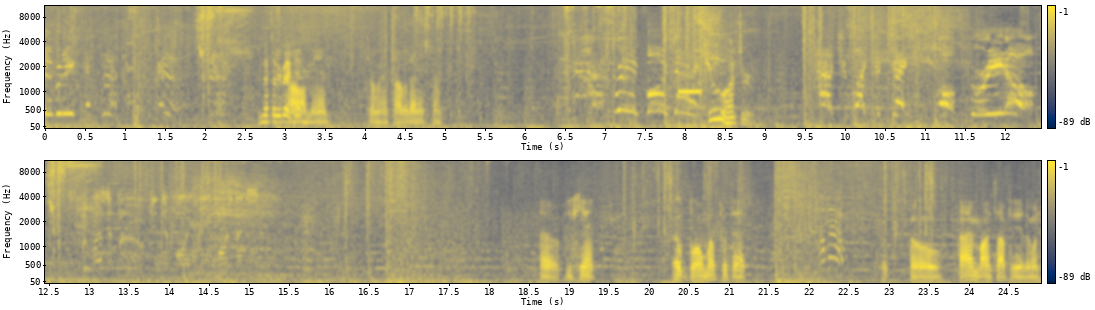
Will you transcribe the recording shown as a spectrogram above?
Liberty! Didn't I throw you back Oh in? man. Throw me on top of that next time. Reinforcing! Two hunter. How'd you like to taste of freedom? Oh, you can't Oh. blow him up with that? Come out! Oh, I'm on top of the other one.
